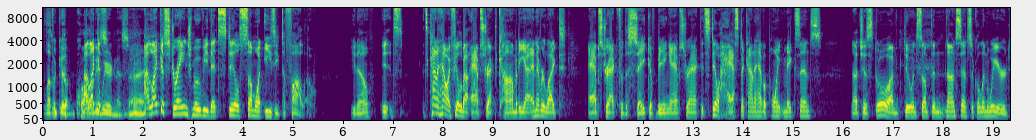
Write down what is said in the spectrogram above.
love a good quality I like a, weirdness. All right. I like a strange movie that's still somewhat easy to follow. You know, it's it's kind of how I feel about abstract comedy. I, I never liked abstract for the sake of being abstract. It still has to kind of have a point and make sense, not just oh I'm doing something nonsensical and weird.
